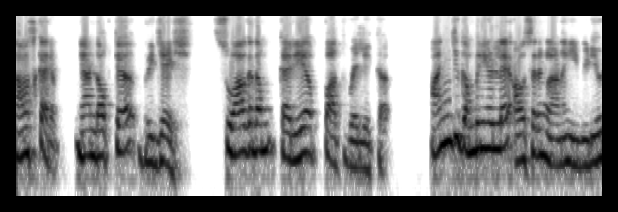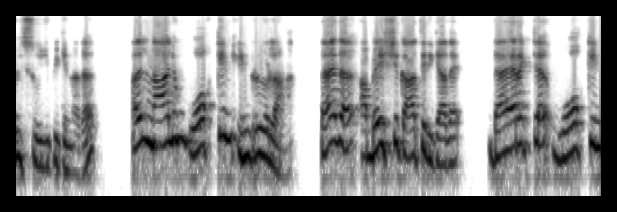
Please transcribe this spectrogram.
നമസ്കാരം. ഞാൻ ഡോക്ടർ ബ്രിജേഷ്. സ്വാഗതം കരിയർ പാത്ത് വേലേക്ക് അഞ്ച് കമ്പനികളിലെ അവസരങ്ങളാണ് ഈ വീഡിയോയിൽ സൂചിപ്പിക്കുന്നത്. അതിൽ നാലും വോക്ക് ഇൻ ഇന്റർവ്യൂകളാണ് അതായത് അപേക്ഷ കാത്തിരിക്കാതെ ഡയറക്റ്റ് വോക്ക് ഇൻ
